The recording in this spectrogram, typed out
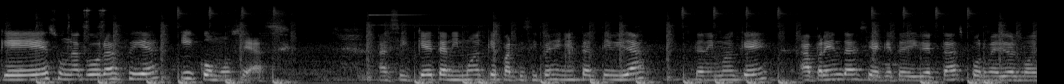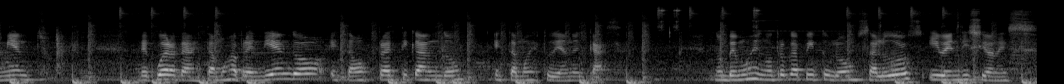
qué es una coreografía y cómo se hace. Así que te animo a que participes en esta actividad, te animo a que aprendas y a que te diviertas por medio del movimiento. Recuerda, estamos aprendiendo, estamos practicando, estamos estudiando en casa. Nos vemos en otro capítulo. Saludos y bendiciones.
